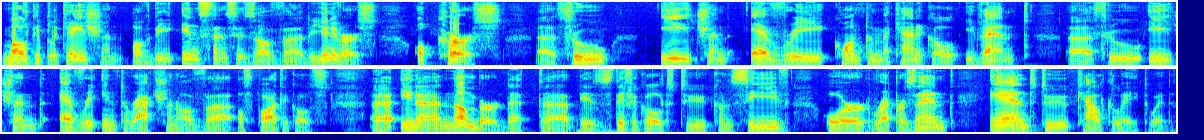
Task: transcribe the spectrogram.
multiplication of the instances of uh, the universe occurs uh, through each and every quantum mechanical event, uh, through each and every interaction of, uh, of particles uh, in a number that uh, is difficult to conceive or represent and to calculate with.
